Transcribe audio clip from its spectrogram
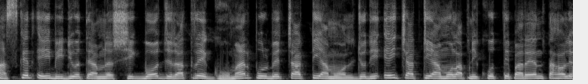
আজকের এই ভিডিওতে আমরা শিখব যে রাত্রে ঘুমার পূর্বে চারটি আমল। যদি এই চারটি আমল আপনি করতে পারেন, তাহলে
